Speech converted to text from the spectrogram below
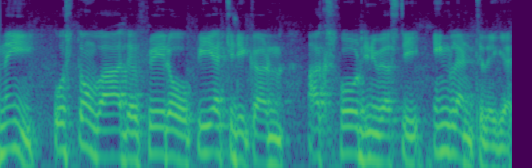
ਨਹੀਂ, ਉਸ ਤੋਂ ਬਾਅਦ ਫਿਰ ਉਹ ਡੀ ਕਰਨ ਆਕਸਫੋਰਡ ਯੂਨੀਵਰਸਿਟੀ ਇੰਗਲੈਂਡ ਚਲੇ ਗਏ।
